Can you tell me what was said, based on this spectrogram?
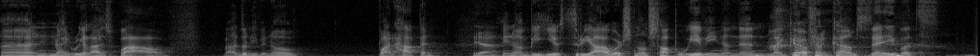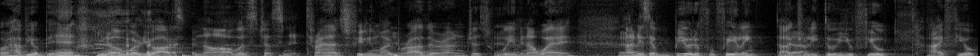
And I realize, wow, I don't even know what happened. Yeah. You know, I've been here three hours nonstop weaving, and then my girlfriend comes and says, hey, what's, where have you been? You know, where you are? no, I was just in a trance, feeling my brother and just weaving away. Yeah. And it's a beautiful feeling, actually, Yeah. to you feel, I feel,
